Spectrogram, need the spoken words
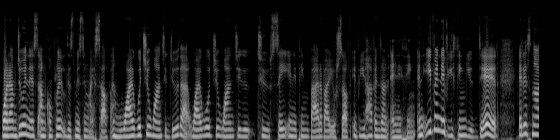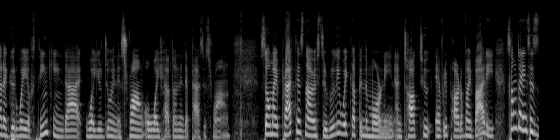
what I'm doing is I'm completely dismissing myself. And why would you want to do that? Why would you want to to say anything bad about yourself if you haven't done anything? And even if you think you did, it is not a good way of thinking that what you're doing is wrong or what you have done in the past is wrong. So my practice now is to really wake up in the morning and talk to every part of my body. Sometimes it's,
